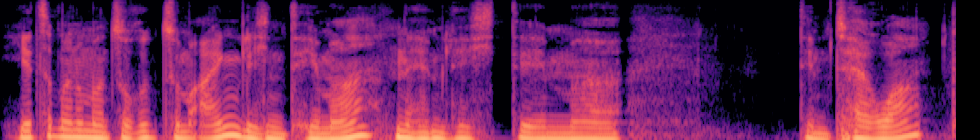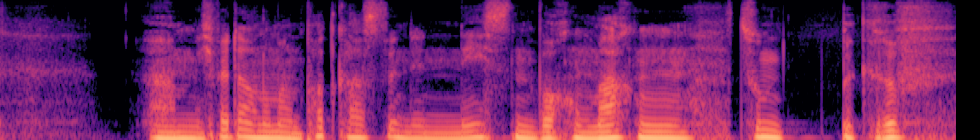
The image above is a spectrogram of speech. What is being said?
Jetzt aber nochmal zurück zum eigentlichen Thema, nämlich dem, äh, dem Terroir. Ähm, ich werde auch nochmal einen Podcast in den nächsten Wochen machen zum Begriff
